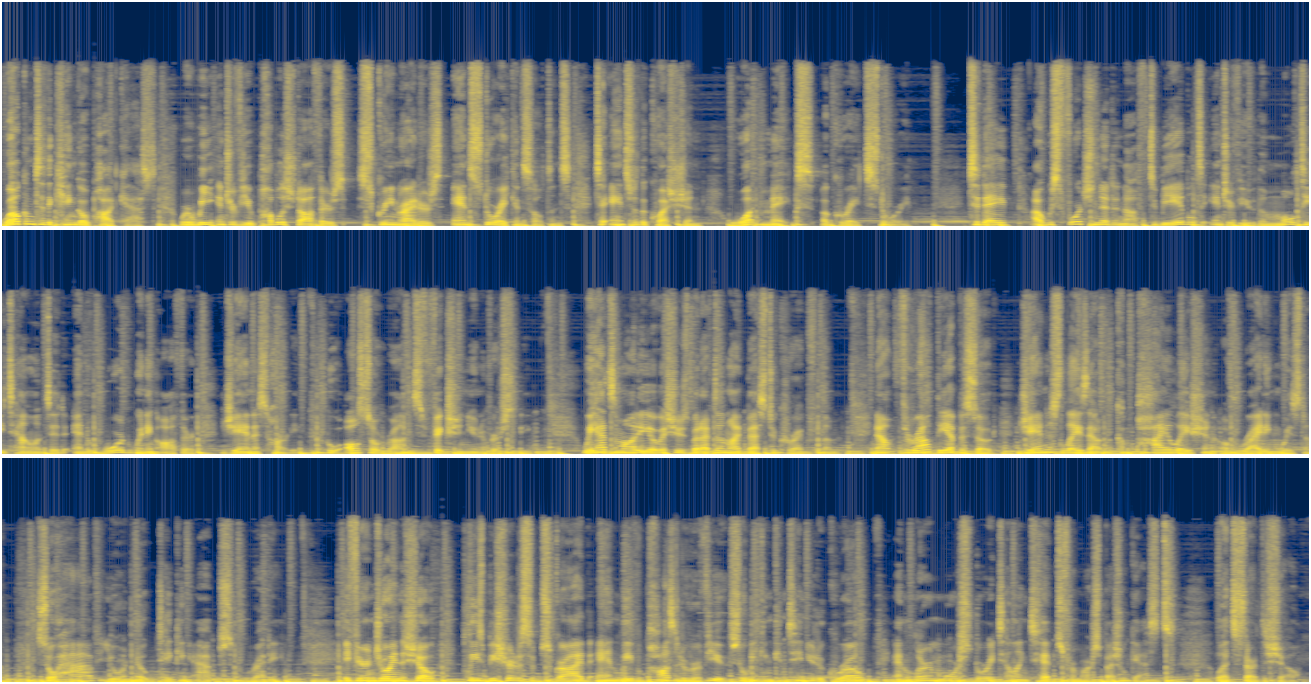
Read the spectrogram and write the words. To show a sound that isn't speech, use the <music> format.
Welcome to the Kiingo Podcast, where we interview published authors, screenwriters, and story consultants to answer the question what makes a great story? Today, I was fortunate enough to be able to interview the multi talented and award winning author Janice Hardy, who also runs Fiction University. We had some audio issues, but I've done my best to correct for them. Now, throughout the episode, Janice lays out a compilation of writing wisdom, so have your note taking apps ready. If you're enjoying the show, please be sure to subscribe and leave a positive review so we can continue to grow and learn more storytelling tips from our special guests. Let's start the show.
